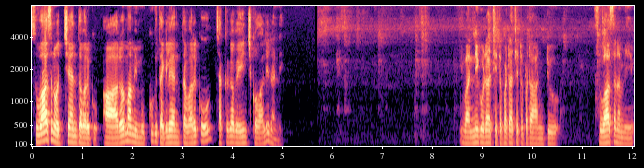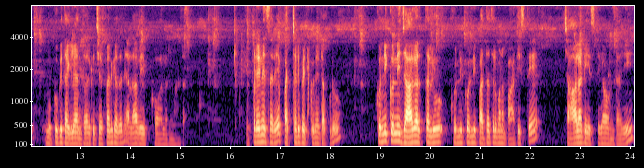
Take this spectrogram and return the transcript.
సువాసన వచ్చేంత వరకు ఆ అరోమా మీ ముక్కుకు తగిలేంత వరకు చక్కగా వేయించుకోవాలి రండి. ఇవన్నీ కూడా చిటపట చిటపట అంటూ సువాసన మీ ముక్కుకి తగిలేంత వరకు చెప్పాను కదండి అలా వేపుకోవాలన్నమాట. ఎప్పుడైనా సరే పచ్చడి పెట్టుకునేటప్పుడు కొన్ని కొన్ని జాగ్రత్తలు కొన్ని కొన్ని పద్ధతులు మనం పాటిస్తే చాలా టేస్టీగా ఉంటాయి.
